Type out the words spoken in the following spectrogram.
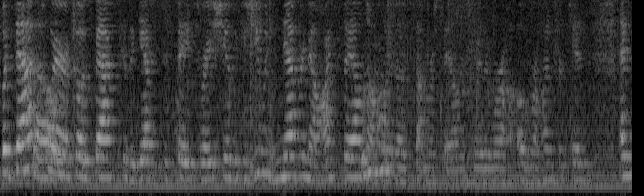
But that's So- where it goes back to the guest to space ratio, because you would never know, I sailed on one of mm-hmm. those summer sailings where there were over a hundred kids, and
